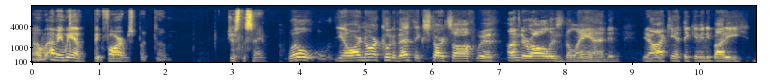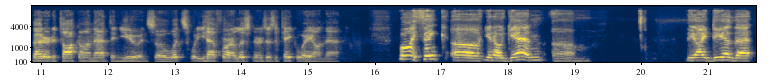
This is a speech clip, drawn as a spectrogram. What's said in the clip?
I mean, we have big farms, but um, just the same. Well, you know, our NAR code of ethics starts off with under all is the land. And, you know, I can't think of anybody better to talk on that than you. And so what's, what do you have for our listeners as a takeaway on that? Well, I think, uh, you know, again, um, the idea that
